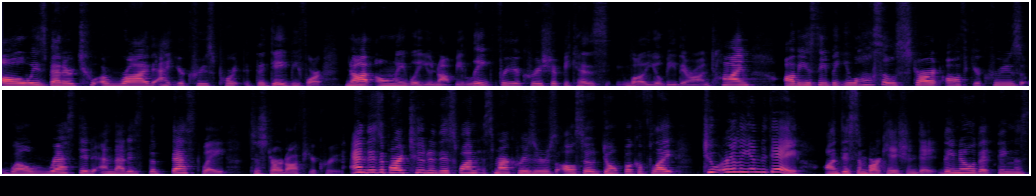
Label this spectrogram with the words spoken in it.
always better to arrive at your cruise port the day before. Not only will you not be late for your cruise ship because, well, you'll be there on time, obviously, but you also start off your cruise well rested, and that is the best way to start off your cruise. And there's a part two to this one. Smart cruisers also don't book a flight too early in the day on disembarkation day. They know that things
